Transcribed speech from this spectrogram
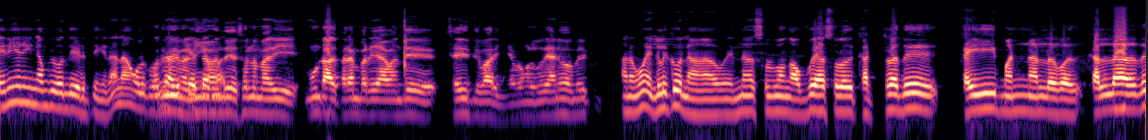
என்னைய நீங்க நம்பி வந்து எடுத்தீங்கன்னா நான் உங்களுக்கு வந்து நீங்க அதுக்கேத்த வந்து சொன்ன மாதிரி மூன்றாவது பரம்பரையா வந்து செய்துட்டு வாரீங்க. உங்களுக்கு அனுபவம் இருக்கும். ஆனால் எங்களுக்கு நான் என்ன சொல்லுவாங்க ஔவையார் சொல்றது கட்டுறது கை மண் அளவு கல்லாதது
